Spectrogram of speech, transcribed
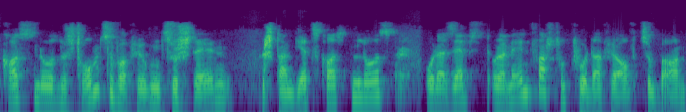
kostenlosen Strom zur Verfügung zu stellen, Stand jetzt kostenlos oder selbst oder eine Infrastruktur dafür aufzubauen.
